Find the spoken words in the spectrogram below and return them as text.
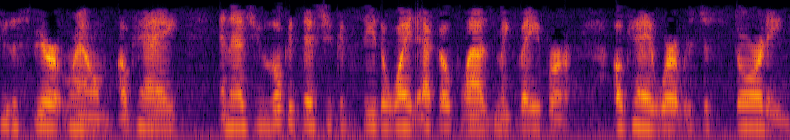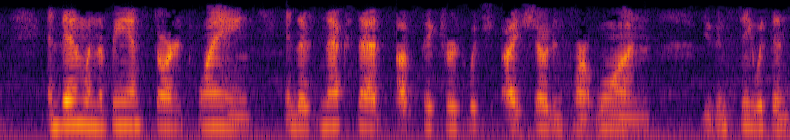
to the spirit realm, okay? And as you look at this, you could see the white ectoplasmic vapor, okay, where it was just starting. And then when the band started playing, in this next set of pictures, which I showed in part one, you can see within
